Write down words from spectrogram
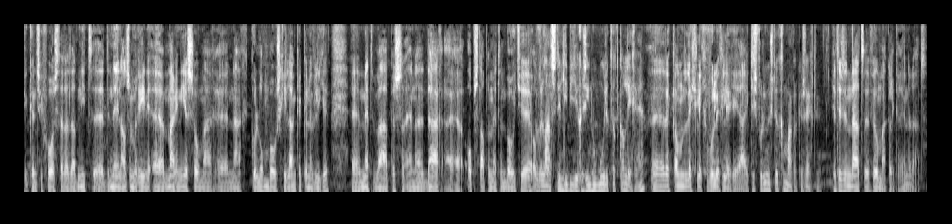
je kunt zich voorstellen dat niet de Nederlandse marine, mariniers zomaar naar Colombo, Sri Lanka kunnen vliegen met wapens en daar opstappen met een bootje. We hebben laatst in Libië gezien hoe moeilijk dat kan liggen, hè? dat kan lichtelijk gevoelig liggen, ja. Het is voor u een stuk gemakkelijker, zegt u? Het is inderdaad veel makkelijker, inderdaad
